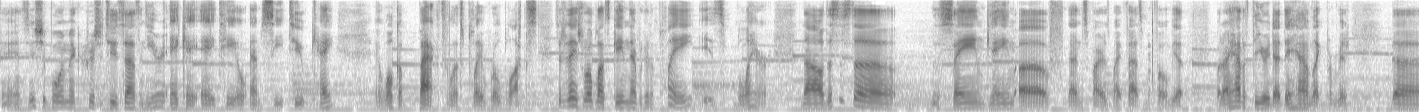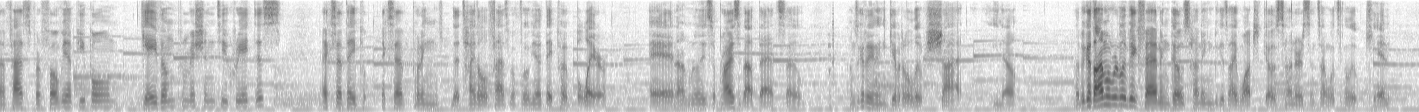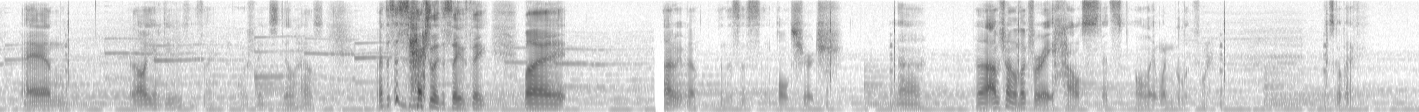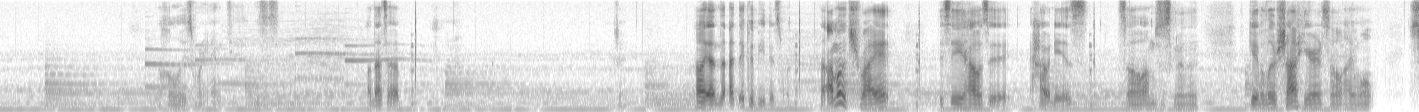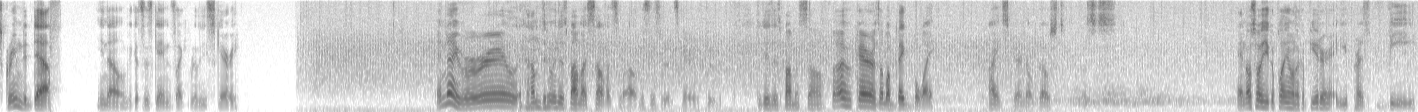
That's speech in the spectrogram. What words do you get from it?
fans, it's your boy Mega Christian 2000 here, aka TOMC2K, and welcome back to Let's Play Roblox. So today's Roblox game that we're gonna play is Blair. Now this is the the same game of that inspires by Phasmophobia, but I have a theory that they have like permission. The Phasmophobia people gave them permission to create this Except they, pu- except putting the title Phasmophobia, they put Blair, and I'm really surprised about that. So I'm just gonna give it a little shot, you know, because I'm a really big fan in ghost hunting because I watched Ghost Hunter since I was a little kid, and all you gotta do is like orphan still house. And this is actually the same thing, but I don't even know. This is an old church. Uh, I'm trying to look for a house. That's all I wanted to look for. Let's go back. The hallways were empty. This is... Oh, that's a... Oh, yeah, th it could be this one. Uh, I'm gonna try it to see how's it, how it is. So I'm just gonna give a little shot here so I won't scream to death, you know, because this game is like really scary. And I really, I'm doing this by myself as well. This is really scary, dude. To do this by myself. But who cares? I'm a big boy. I ain't scared no ghost. This is. And also, you can play on the computer and you press V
